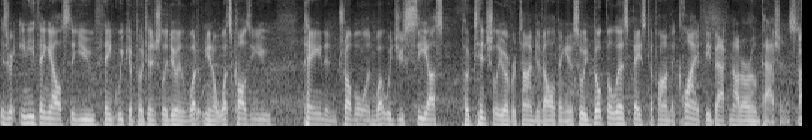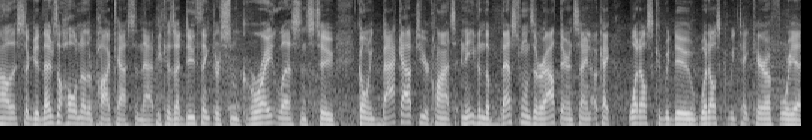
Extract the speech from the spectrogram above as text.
Is there anything else that you think we could potentially do, and what you know, what's causing you pain and trouble, and what would you see us potentially over time developing? And so we built the list based upon the client feedback, not our own passions. Oh, that's so good. There's a whole other podcast in that because I do think there's some great lessons to going back out to your clients and even the best ones that are out there and saying, okay, what else could we do? What else could we take care of for you?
